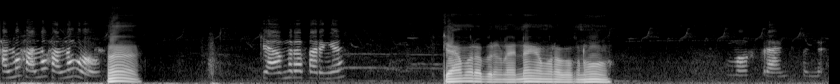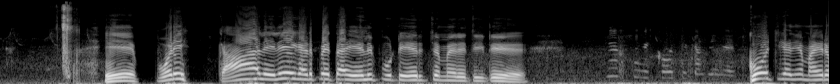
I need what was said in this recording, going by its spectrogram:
Hello hello hello. ஆ. கேமரா பாருங்க. கேமரா பாருங்களா என்ன கேமரா பார்க்கணும்? ஏ பொடி. காலையிலே கடுப்பேத்தா எழுப்பி விட்டு எரிச்ச மாதிரி ஏற்றிக்கிட்டு கோச்சிக்காதீங்க மயிர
